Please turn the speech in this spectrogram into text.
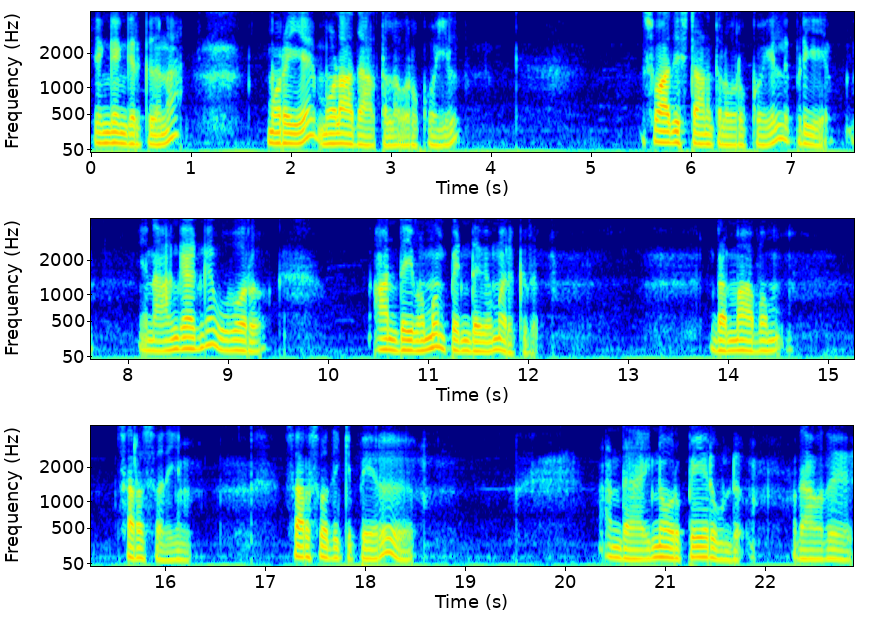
எங்கெங்கே இருக்குதுன்னா முறையே மூலாதாரத்தில் ஒரு கோயில். சுவாதிஷ்டானத்தில் ஒரு கோயில் இப்படி ஏன்னா அங்கங்கே ஒவ்வொரு ஆண் தெய்வமும் பெண் தெய்வமும் இருக்குது. பிரம்மாவும் சரஸ்வதியும். சரஸ்வதிக்கு பேர் அந்த இன்னொரு பேர் உண்டு. அதாவது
